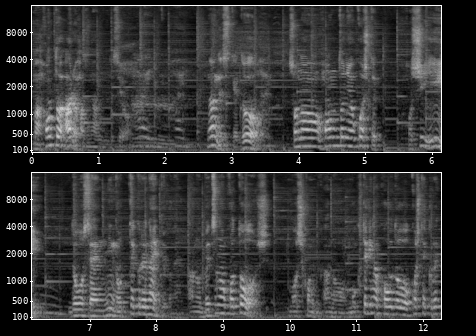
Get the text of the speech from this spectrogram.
まあ、本当はあるはずなんですよ。はい。はい。なんですけどはい。その本当に起こしてほしい動線に乗ってくれないというかねあの別のことをし申し込んであの目的の行動を起こしてくれ起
